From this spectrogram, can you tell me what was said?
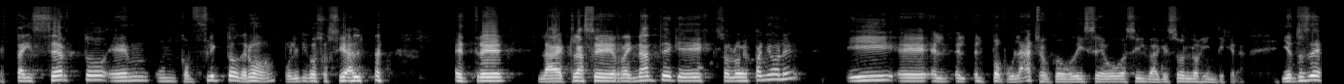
está inserto en un conflicto, de nuevo, político-social, entre la clase reinante, que son los españoles, y eh, el, populacho, como dice Hugo Silva, que son los indígenas. Y entonces,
